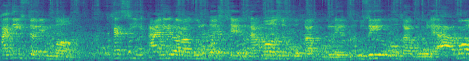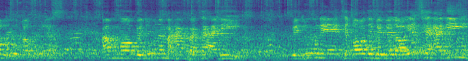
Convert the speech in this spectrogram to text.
حدیث داریم ما کسی علی را قبول داشته نماز او قبوله روزه او قبوله اعمال او قبول است. اما بدون محبت علی بدون اعتقاد به ولایت علی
